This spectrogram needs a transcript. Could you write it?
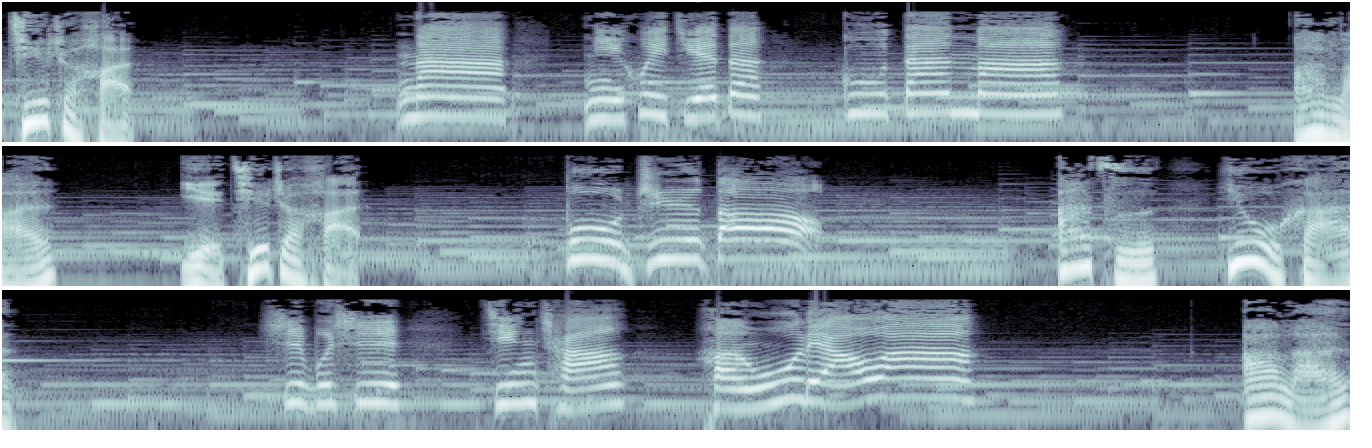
接着喊：“那你会觉得孤单吗？”阿兰也接着喊：“不知道。”阿紫又喊：“是不是经常很无聊啊？”阿兰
